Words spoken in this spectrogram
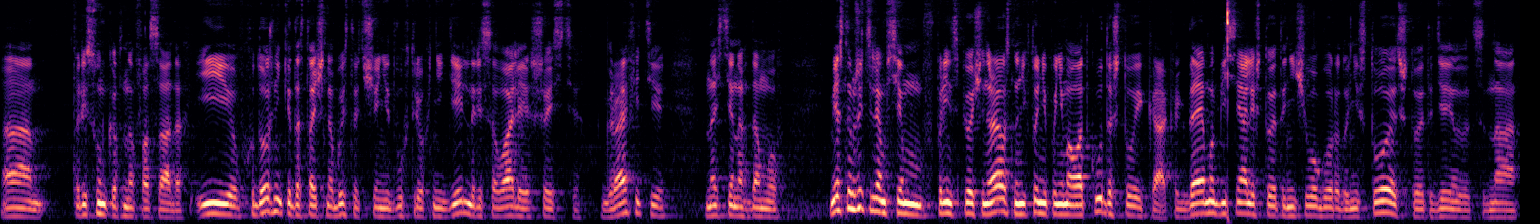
э, рисунков на фасадах. И художники достаточно быстро, в течение двух-трех недель, нарисовали шесть граффити на стенах домов. Местным жителям всем, в принципе, очень нравилось, но никто не понимал, откуда, что и как. Когда им объясняли, что это ничего городу не стоит, что это делается на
